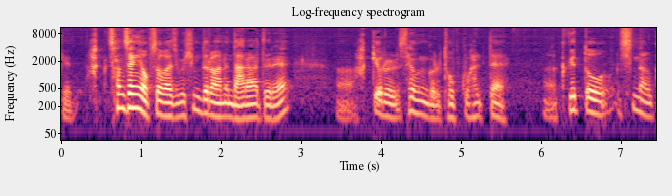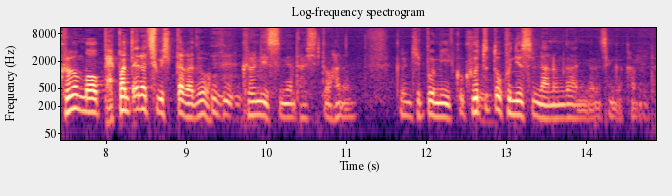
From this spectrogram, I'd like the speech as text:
이렇게 학- 선생이 없어가지고 힘들어하는 나라들의 어, 학교를 세우는 걸 돕고 할때 어, 그게 또 신나고 그거 뭐 100번 때려치고 싶다가도 그런 일 있으면 다시 또 하는 그런 기쁨이 있고 그것도 또 굿뉴스를 나누는 거 아닌가 생각합니다.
